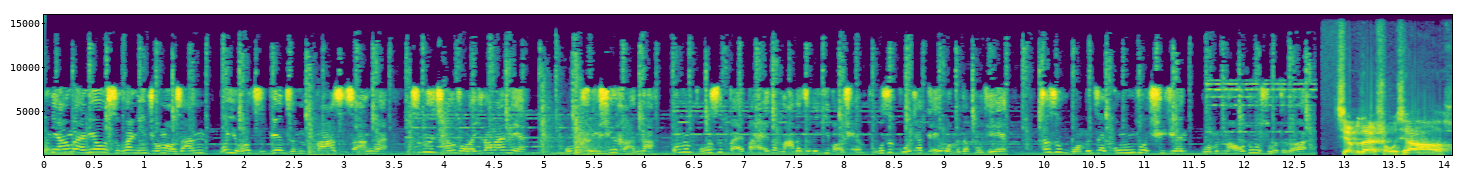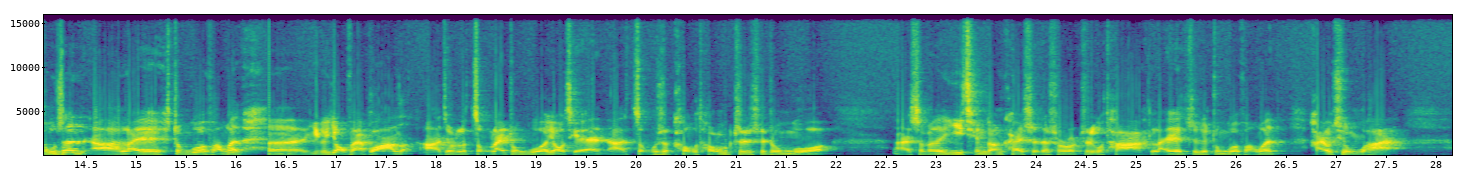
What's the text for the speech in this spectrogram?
两百六十块零九毛三，我以后只变成八十三块，是不是抢走了一大半呢？我们很心寒呐，我们不是白白的拿的这个医保钱，不是国家给我们的补贴，这是我们在工作期间我们劳动所得。柬埔寨首相洪森啊来中国访问，呃，一个要饭花子啊，就是总来中国要钱啊，总是口头支持中国啊，什么疫情刚开始的时候，只有他来这个中国访问，还要去武汉。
